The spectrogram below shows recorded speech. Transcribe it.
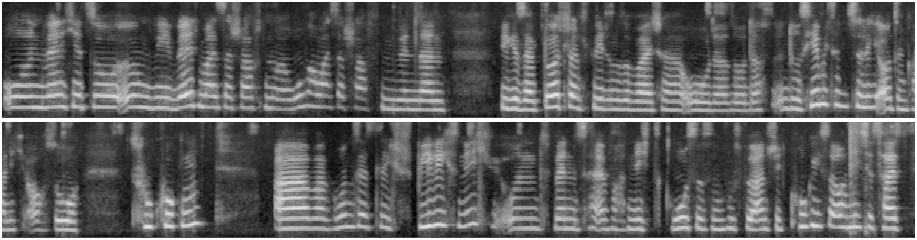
Und wenn ich jetzt so irgendwie Weltmeisterschaften, Europameisterschaften, wenn dann, wie gesagt, Deutschland spielt und so weiter oder so, das interessiert mich dann natürlich auch, dann kann ich auch so zugucken. Aber grundsätzlich spiele ich es nicht und wenn es einfach nichts Großes im Fußball ansteht, gucke ich es auch nicht. Das heißt,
